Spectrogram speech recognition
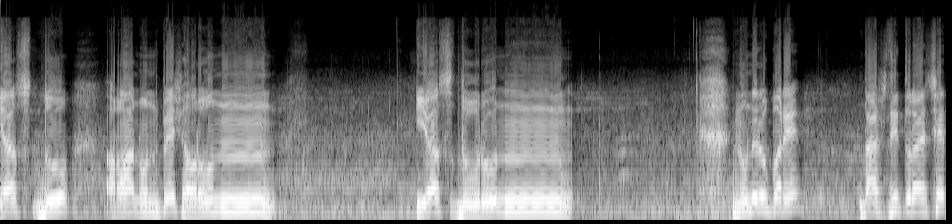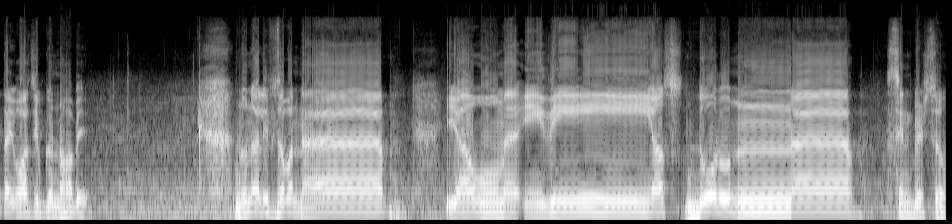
ইয়াস দু, র নুন পেশ রুন ইয়াস দুরুন নুনের উপরে দাস দিত রয়েছে, তাই অজীব গণ্য হবে। নুন আলিফ জবর না। পেশসু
